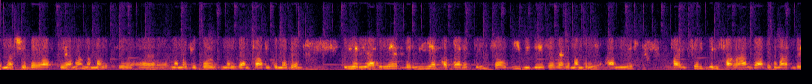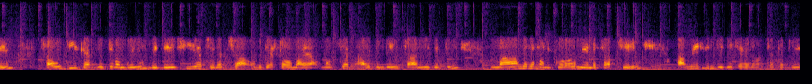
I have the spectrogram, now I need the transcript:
എന്ന ശുഭവാർത്തയാണ് നമ്മൾ നമുക്കിപ്പോൾ നൽകാൻ സാധിക്കുന്നത്. ഇന്ന് റിയാദിലെ ബെറിയ കൊട്ടാരത്തിൽ സൗദി വിദേശകാര്യമന്ത്രി അമീർ ഫൈസൽ ബിൻ ഫർഹാൻ രാജകുമാറിന്റെയും സൗദി കാബിനറ്റ് മന്ത്രിയും വിദേശീയ സുരക്ഷാ ഉപദേഷ്ടാവുമായ മുസർ അറബിന്റെയും സാന്നിധ്യത്തിൽ നാലര മണിക്കൂറോളം നീണ്ട ചർച്ചയിൽ അമേരിക്കൻ വിദേശകാര്യ സെക്രട്ടറി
